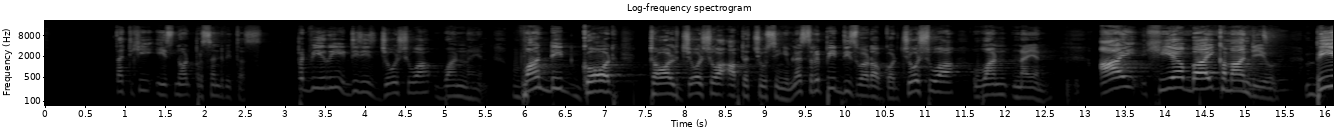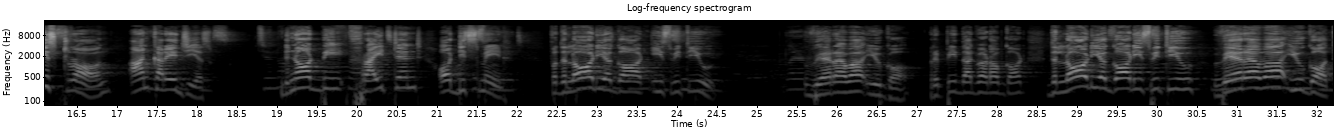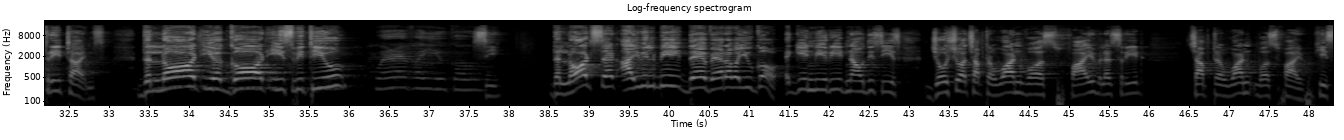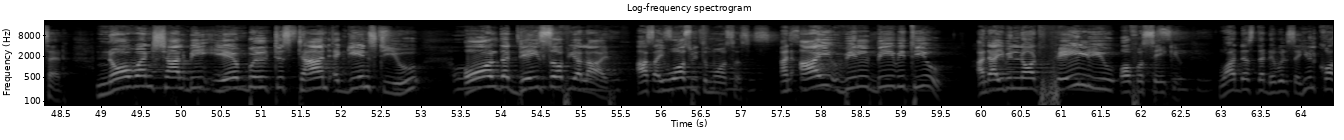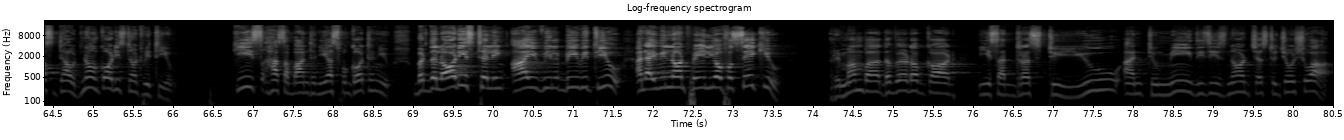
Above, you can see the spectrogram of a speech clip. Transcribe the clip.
that he is not present with us. But we read this is Joshua 1 9. What did God told Joshua after choosing him? Let's repeat this word of God. Joshua 1 9. I hereby command you, be strong and courageous. Do not be frightened or dismayed, for the Lord your God is with you wherever you go. Repeat that word of God. The Lord your God is with you wherever you go. Three times. The Lord your God is with you. wherever you go. See, the Lord said, I will be there wherever you go. Again, we read now, this is Joshua chapter 1, verse 5. Let's read chapter 1, verse 5. He said, No one shall be able to stand against you all the days of your life, as I was with Moses. And I will be with you, and I will not fail you or forsake you. What does the devil say? He will cause doubt. No, God is not with you. He has abandoned you, he has forgotten you. But the Lord is telling, I will be with you, and I will not fail you or forsake you. Remember, the word of God is addressed to you and to me. This is not just to Joshua.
